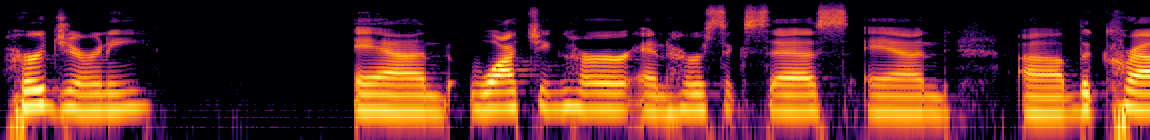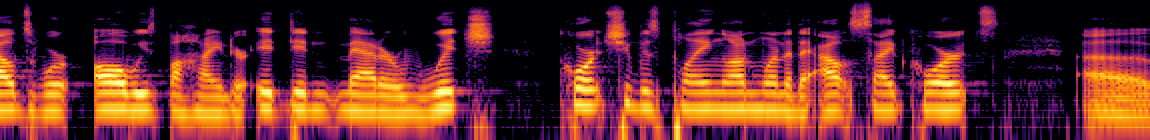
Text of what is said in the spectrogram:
her journey and watching her and her success. And uh, the crowds were always behind her. It didn't matter which court she was playing on, one of the outside courts, uh,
